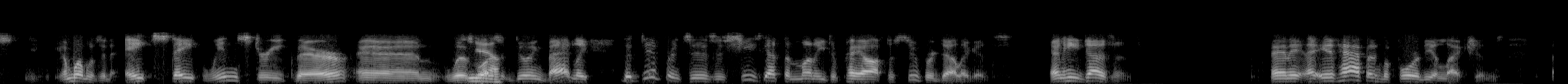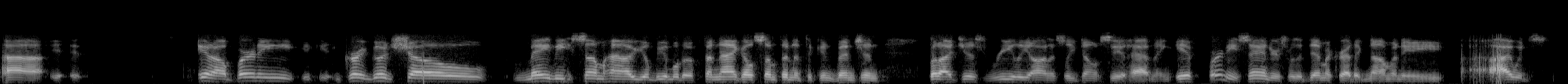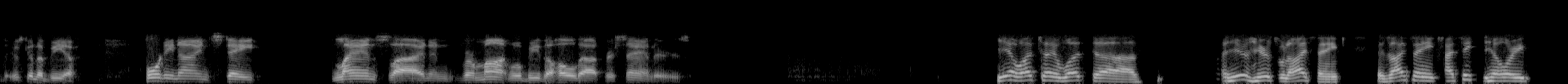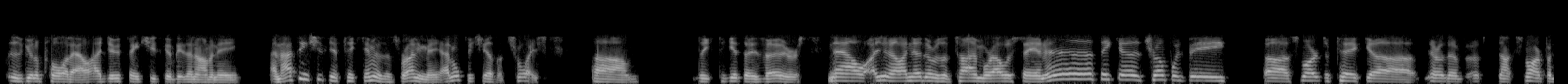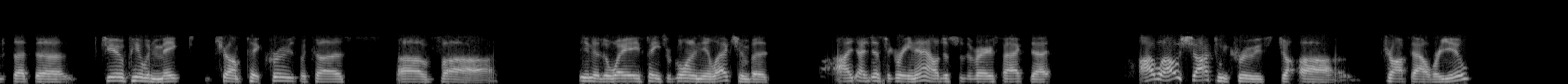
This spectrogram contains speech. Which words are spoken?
what was it, eight state win streak there, and was yeah. wasn't doing badly. The difference is, is she's got the money to pay off the super delegates, and he doesn't. And it, it happened before the elections. Uh, it, you know, Bernie, great good show. Maybe somehow you'll be able to finagle something at the convention but I just really honestly don't see it happening. If Bernie Sanders were the Democratic nominee, I would. There's going to be a 49 state landslide, and Vermont will be the holdout for Sanders. Yeah, well, I tell you what. Uh, here, here's what I think. is I think I think Hillary is going to pull it out. I do think she's going to be the nominee, and I think she's going to pick him as his running mate. I don't think she has a choice um, to, to get those voters. Now, you know, I know there was a time where I was saying, eh, I think uh, Trump would be uh, smart to pick, uh, or the not smart, but that the GOP would make Trump pick Cruz because of uh, you know the way things were going in the election. But I, I disagree now, just for the very fact that I, I was shocked when Cruz uh, dropped out. Were you?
